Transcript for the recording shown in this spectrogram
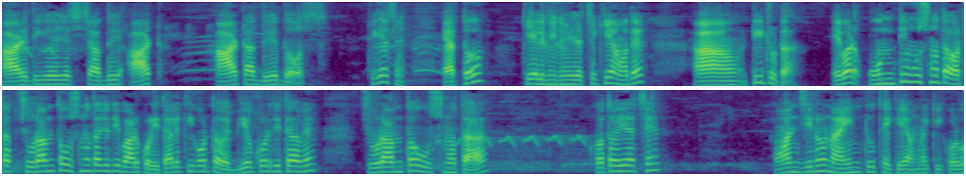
আর এদিকে হয়ে যাচ্ছে চার দুই আট আট আর দুয়ে দশ। ঠিক আছে? এত কেলভিন হয়ে যাচ্ছে কি আমাদের টি। টুটা এবার অন্তিম উষ্ণতা, অর্থাৎ চূড়ান্ত উষ্ণতা যদি বার করি, তাহলে কি করতে হবে? বিয়োগ করে দিতে হবে। চূড়ান্ত উষ্ণতা কত হয়ে যাচ্ছে? ওয়ান জিরো নাইন টু থেকে আমরা কি করব?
